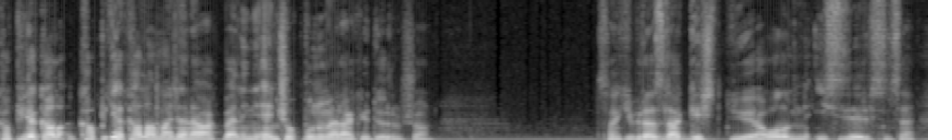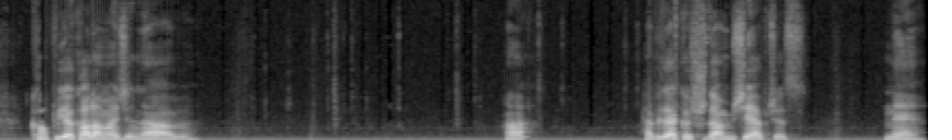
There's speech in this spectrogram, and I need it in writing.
Kapı yakala kapı yakalamaca ne bak. Ben en, çok bunu merak ediyorum şu an. Sanki biraz lag geçti diyor ya. Oğlum ne işsiz herifsin sen. Kapı yakalamaca ne abi? Ha? Ha bir dakika şuradan bir şey yapacağız. Ne?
